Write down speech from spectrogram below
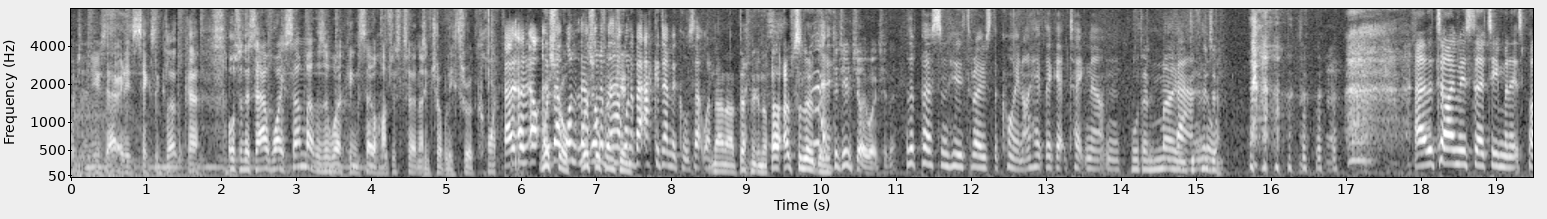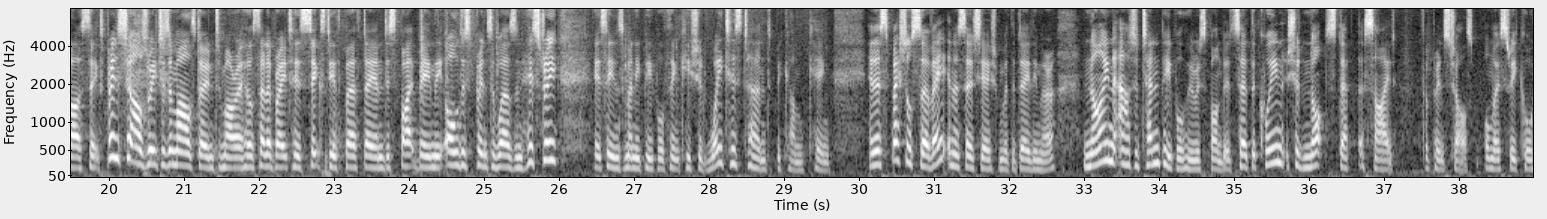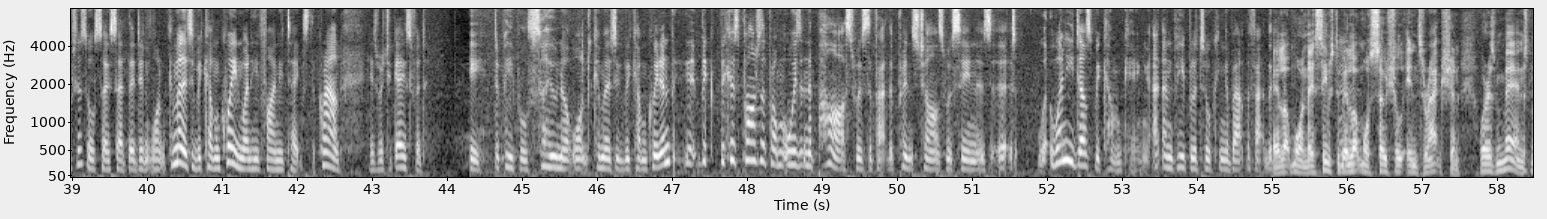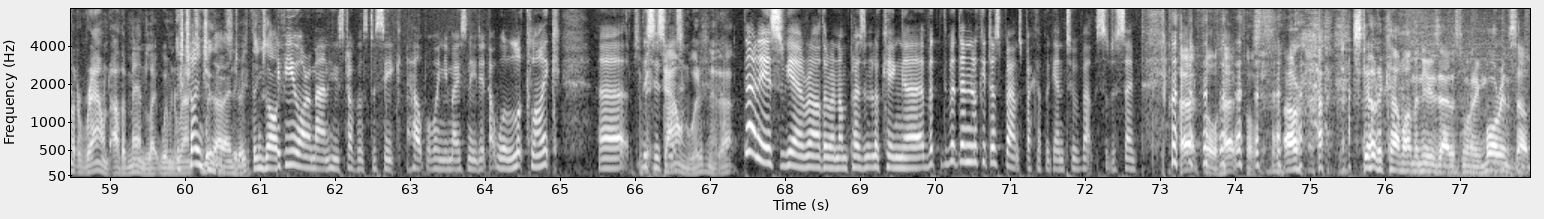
watching the news hour. It is six o'clock. Uh, also this hour, why some mothers are working so hard. Just turn out in trouble. He threw a coin. Uh, uh, uh, that one, that wishful one, about, that one about academicals, that one. No, no, definitely not. Uh, absolutely. Did you enjoy watching it? The person who throws the coin, I hope they get taken out and Well, they may. Depends. or- If, Uh, the time is 13 minutes past six. Prince Charles reaches a milestone tomorrow. He'll celebrate his 60th birthday, and despite being the oldest Prince of Wales in history, it seems many people think he should wait his turn to become king. In a special survey in association with the Daily Mirror, nine out of ten people who responded said the Queen should not step aside for Prince Charles. Almost three quarters also said they didn't want Camilla to become Queen when he finally takes the crown. Here's Richard Gaisford. Do people so not want Camilla to become queen? And be- be- because part of the problem always in the past was the fact that Prince Charles was seen as, as w- when he does become king, and people are talking about the fact that A lot more, and there seems to be a lot mm. more social interaction, whereas men, it's not around other men like women It's around changing women. though, Andrew. Things are. if you are a man who struggles to seek help when you most need it, that will look like. Uh, It's a this bit is what's- downward, isn't it? That. That is, yeah, rather an unpleasant looking. Uh, but but then look, it does bounce back up again to about the sort of same. hurtful, hurtful. All right. Still to come on the news hour this morning. More insults.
